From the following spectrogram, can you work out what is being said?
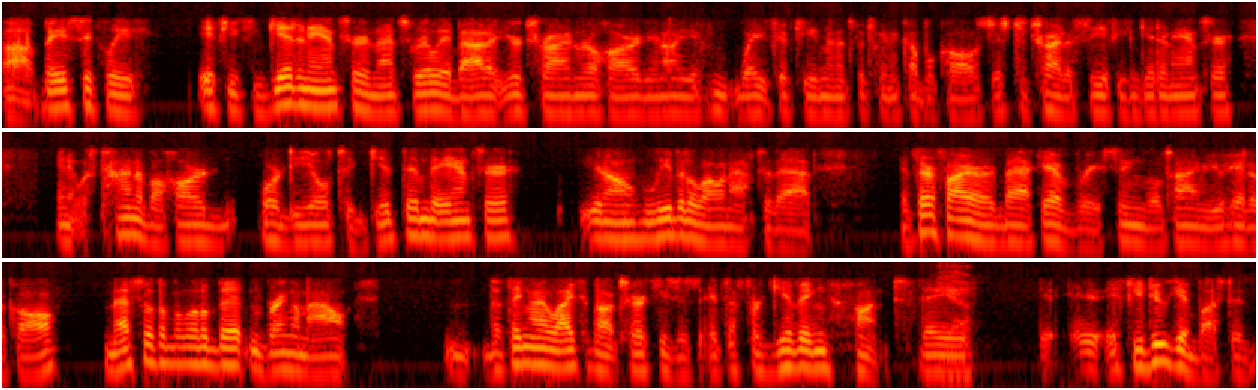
uh, basically, if you can get an answer and that's really about it, you're trying real hard. You know, you wait 15 minutes between a couple calls just to try to see if you can get an answer. And it was kind of a hard ordeal to get them to answer. You know, leave it alone after that. If they're firing back every single time you hit a call, mess with them a little bit and bring them out. The thing I like about turkeys is it's a forgiving hunt. They, Yeah. if you do get busted,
